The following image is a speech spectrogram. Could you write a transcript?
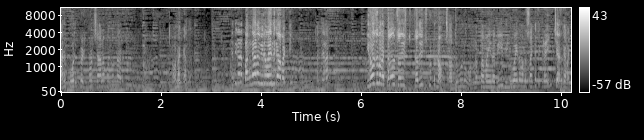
అని కోరిక పెట్టుకుని చాలా మంది ఉన్నారు. అవునా కదా? ఎందుకంటే బంగారం విలువైంది కాబట్టి. అంతేనా? ఈరోజు మన పిల్లలు చదివి చదివించుకుంటున్నాం. చదువులు ఉన్నతమైనవి విలువైన మన సంగతి గ్రహించారు కనుక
